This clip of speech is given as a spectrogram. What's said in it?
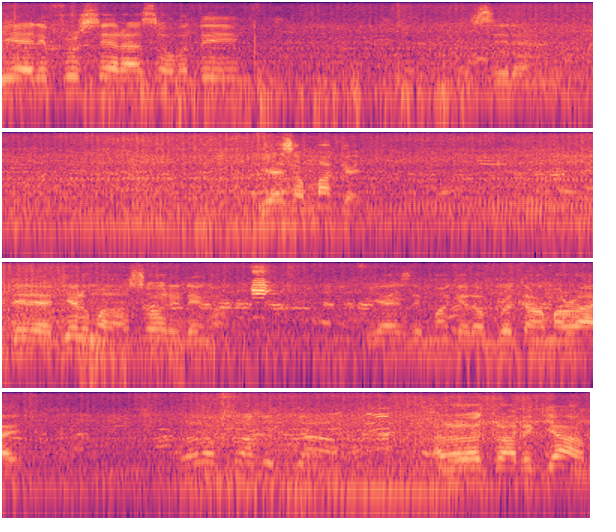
Yeah, the fruit sellers over there. You see them. Yes, a market. There, Jelumala, sorry, Denga. Yes, the market of Brikama, right. A lot of traffic jam. huh? Another traffic jam.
